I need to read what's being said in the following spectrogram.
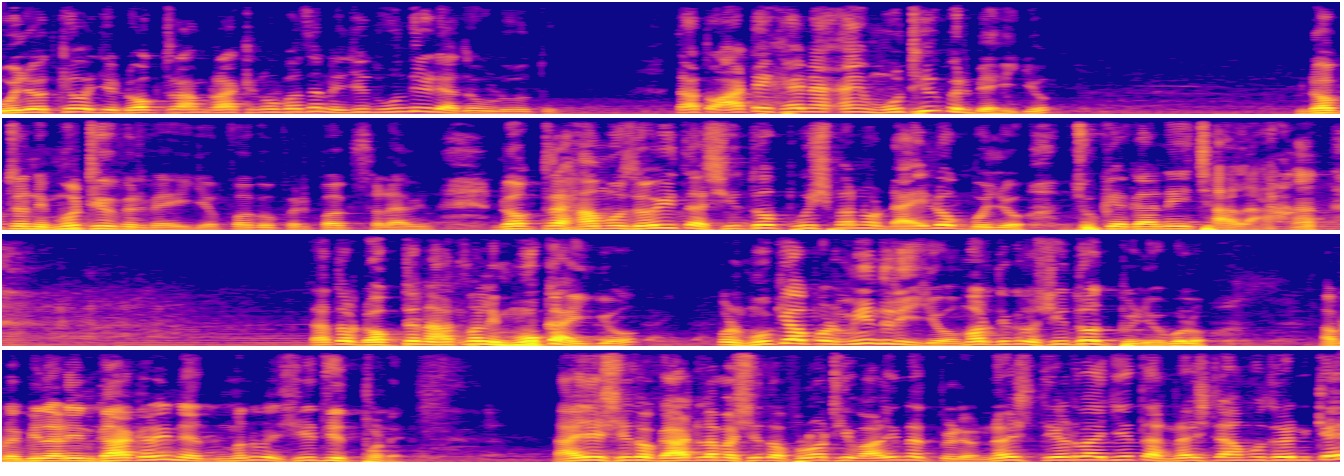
બોલ્યો કેવો જે ડૉક્ટર આમ રાખીને ઊભા છે ને, હજી ઊંધીડ્યા જવડું હતું. તા તો આટી ખાઈને અહીં મુઠ્ઠી ઉપર બેસી ગયો. ડૉક્ટરની મુઠ્ઠી ઉપર બેહી ગયો, પગ ઉપર પગ ચડાવીને. ડૉક્ટર સામું જોયું તો સીધો પુષ્પાનો ડાયલોગ બોલ્યો, ઝૂકેગા નહીં છાલા. તા તો ડૉક્ટરના હાથમાંથી મુકાઈ ગયો, પણ મૂક્યા પણ મીંદડી ગયો. અમારો દીકરો સીધો જ પીડ્યો, બોલો. આપણે બિલાડીને ઘા કરીને મને સીધી જ પડે. એ સીધો ગાડલામાં સીધો પ્લોઠી વાળીને જ પીડ્યો. નશ તેડવા જતા નશ સામું જોઈને કે,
